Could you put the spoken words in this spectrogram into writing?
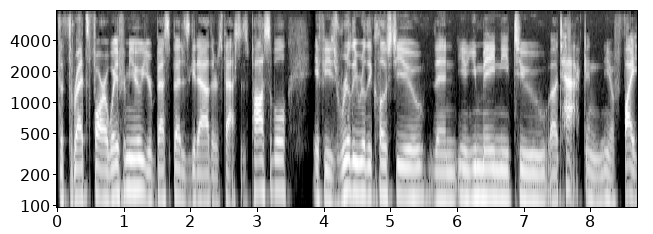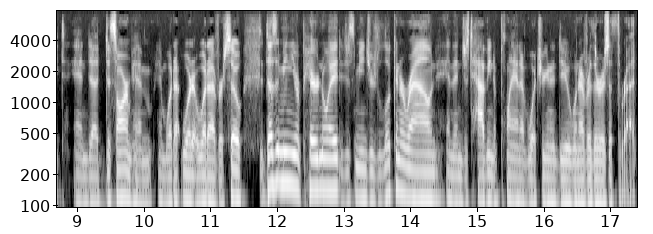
the threat's far away from you, your best bet is get out of there as fast as possible. If he's really, really close to you, then you, you may need to attack and you know fight and uh, disarm him and what, what, whatever. So it doesn't mean you're paranoid. It just means you're looking around and then just having a plan of what you're going to do whenever there is a threat.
